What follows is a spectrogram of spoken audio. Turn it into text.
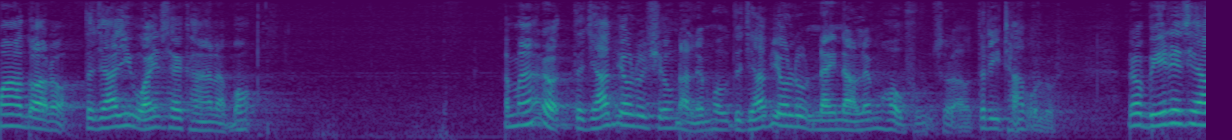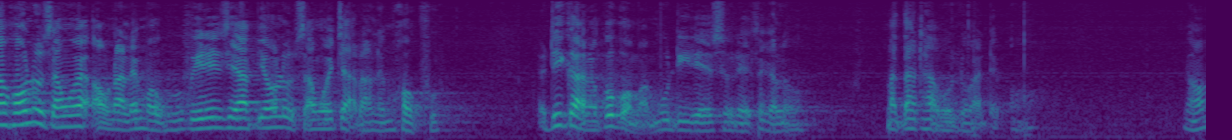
မှားသွားတော့တရားကြီးဝိုင်းဆက်ခံရတာပေါ့အမှန်တော့တရားပြောလို့ရှုံးတာလည်းမဟုတ်တရားပြောလို့နိုင်တာလည်းမဟုတ်ဘူးဆိုတာကိုသတိထားဖို့လိုတယ်အဲ့တော့ဘေးရင်ဆရာဟောလို့သံဝဲအောင်တာလည်းမဟုတ်ဘူးဘေးရင်ဆရာပြောလို့သံဝဲကြတာလည်းမဟုတ်ဘူးအဓိကတော့ကိုယ့်ဘောမှာမူတည်တယ်ဆိုတဲ့စကားလုံးမှတ်သားထားဖို့လိုအပ်တယ်ပေါ့နော်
